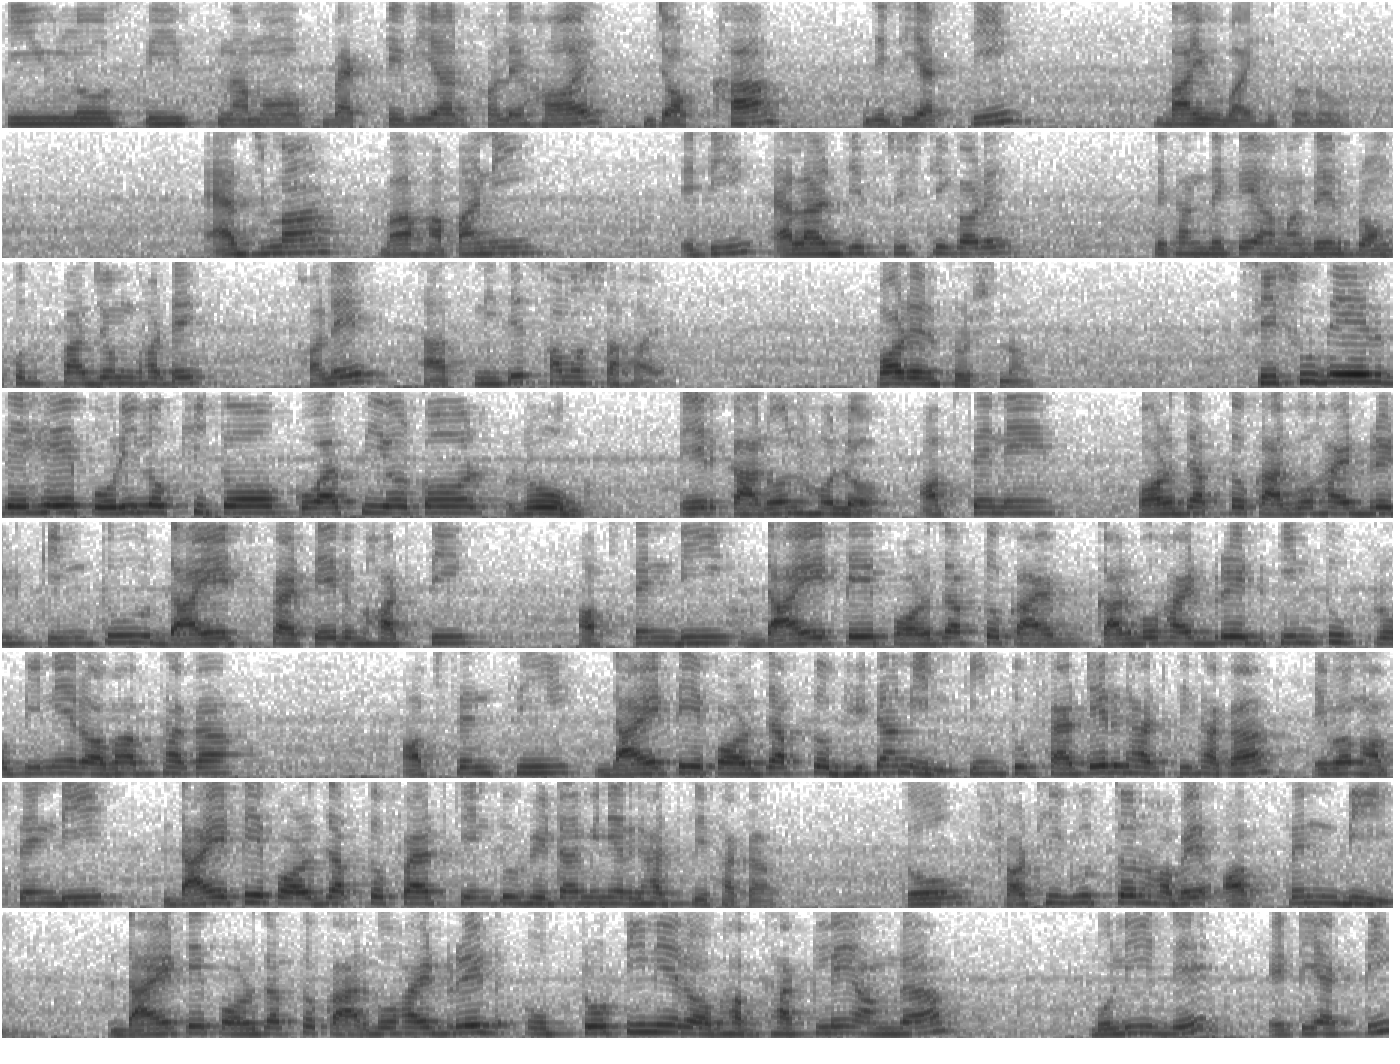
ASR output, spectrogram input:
কিউলোসিস নামক ব্যাকটেরিয়ার ফলে হয় যক্ষা, যেটি একটি বায়ুবাহিত রোগ। অ্যাজমা বা হাঁপানি, এটি অ্যালার্জি সৃষ্টি করে। সেখান থেকে আমাদের ব্রঙ্কোস্পাজম ঘটে, ফলে শ্বাস নিতে সমস্যা হয়। পরের প্রশ্ন, শিশুদের দেহে পরিলক্ষিত কোয়াসিওকর রোগ এর কারণ হল অপশন এ, পর্যাপ্ত কার্বোহাইড্রেট কিন্তু ডায়েট ফ্যাটের ঘাটতি। অপশন বি, ডায়েটে পর্যাপ্ত কার্বোহাইড্রেট কিন্তু প্রোটিনের অভাব থাকা। অপশন সি, ডায়েটে পর্যাপ্ত ভিটামিন কিন্তু ফ্যাটের ঘাটতি থাকা এবং অপশন ডি, ডায়েটে পর্যাপ্ত ফ্যাট কিন্তু ভিটামিনের ঘাটতি থাকা। তো সঠিক উত্তর হবে অপশন বি, ডায়েটে পর্যাপ্ত কার্বোহাইড্রেট ও প্রোটিনের অভাব থাকলে আমরা বলি যে এটি একটি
